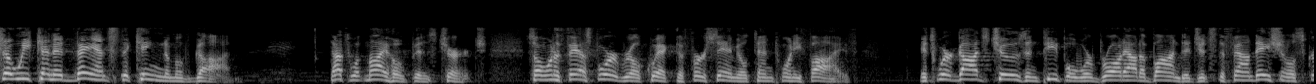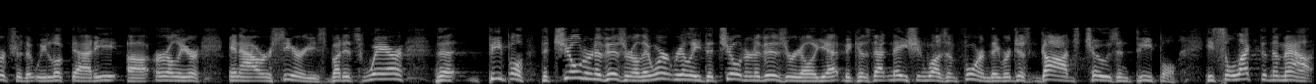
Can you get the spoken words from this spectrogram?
so we can advance the kingdom of God. That's what my hope is, church. So I want to fast forward real quick to 1 Samuel 10:25. It's where God's chosen people were brought out of bondage. It's the foundational scripture that we looked at uh, earlier in our series. But it's where the people, the children of Israel, they weren't really the children of Israel yet because that nation wasn't formed. They were just God's chosen people. He selected them out.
